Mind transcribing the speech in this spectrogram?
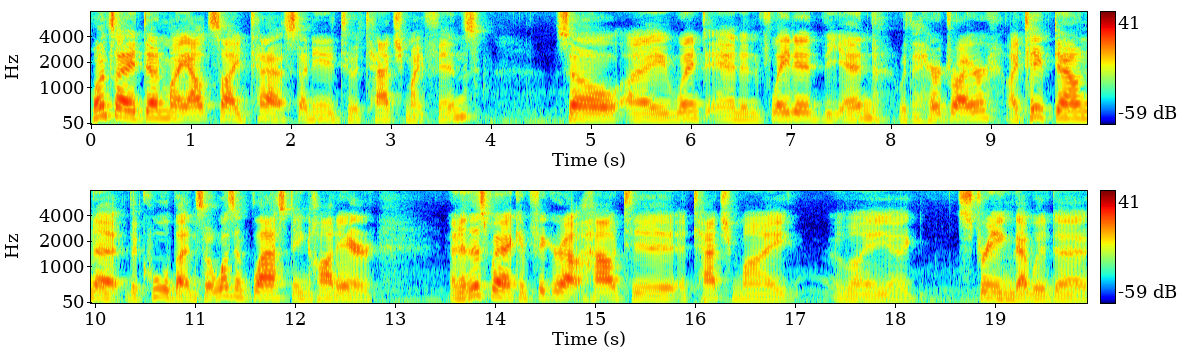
Once I had done my outside test, I needed to attach my fins. So I went and inflated the end with a hair dryer. I taped down the, the cool button so it wasn't blasting hot air. And in this way I could figure out how to attach my, my uh, string that would, uh,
